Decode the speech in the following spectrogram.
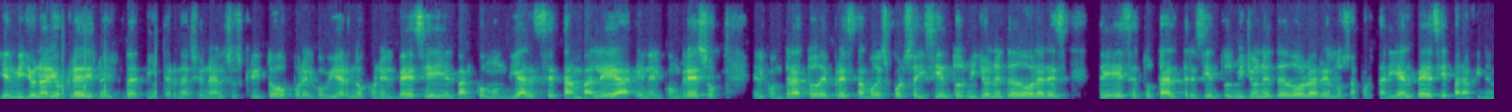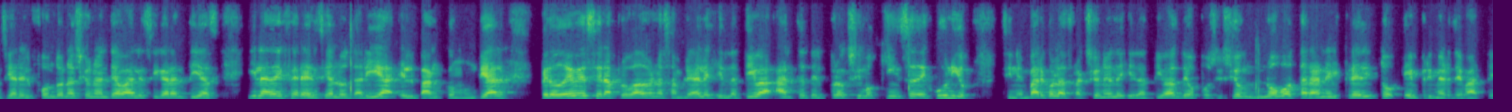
Y el millonario crédito internacional suscrito por el gobierno con el BCE y el Banco Mundial se tambalea en el Congreso. El contrato de préstamo es por 600 millones de dólares. De ese total, 300 millones de dólares los aportaría el BCE para financiar el Fondo Nacional de Avales y Garantías y la diferencia los daría el Banco Mundial pero debe ser aprobado en la Asamblea Legislativa antes del próximo 15 de junio. Sin embargo, las fracciones legislativas de oposición no votarán el crédito en primer debate.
